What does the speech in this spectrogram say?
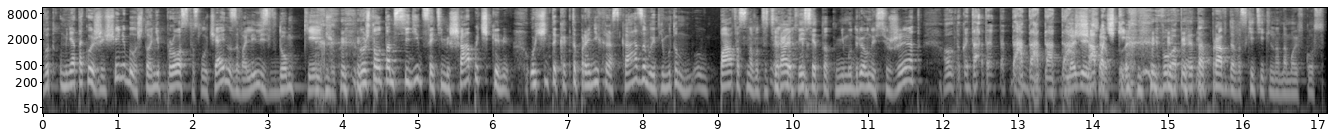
Вот у меня такое же ощущение было, что они просто случайно завалились в дом Кейджу. Потому что он там сидит с этими шапочками, очень-то как-то про них рассказывает, ему там э, пафосно вот затирают весь этот немудренный сюжет. А он такой, да-да-да-да-да-да, шапочки. Вот, это правда восхитительно на мой вкус.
